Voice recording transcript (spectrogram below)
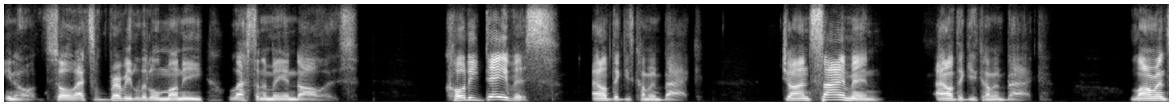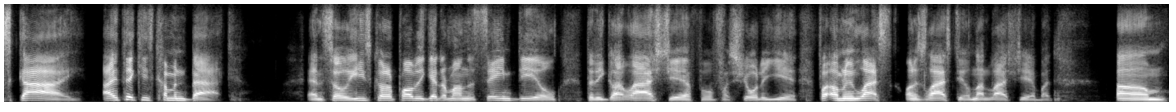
you know, so that's very little money, less than a million dollars. Cody Davis, I don't think he's coming back. John Simon, I don't think he's coming back. Lawrence Guy, I think he's coming back. And so he's going to probably get around the same deal that he got last year for for short a year. For I mean, last on his last deal, not last year, but um,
